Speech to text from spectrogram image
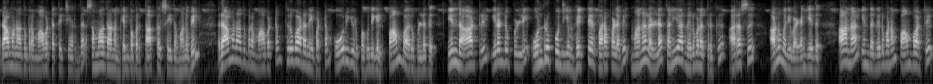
ராமநாதபுரம் மாவட்டத்தைச் சேர்ந்த சமாதானம் என்பவர் தாக்கல் செய்த மனுவில் ராமநாதபுரம் மாவட்டம் திருவாடனை வட்டம் ஓரியூர் பகுதியில் பாம்பாறு உள்ளது. இந்த ஆற்றில் இரண்டு புள்ளி ஒன்று பூஜ்ஜியம் ஹெக்டேர் பரப்பளவில் மணல் அள்ள தனியார் நிறுவனத்திற்கு அரசு அனுமதி வழங்கியது. ஆனால் இந்த நிறுவனம் பாம்பாற்றில்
